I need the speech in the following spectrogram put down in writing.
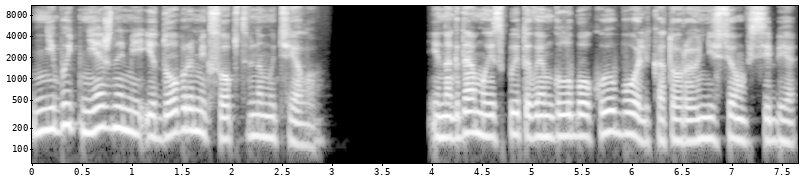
ни быть нежными и добрыми к собственному телу. Иногда мы испытываем глубокую боль, которую несем в себе,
